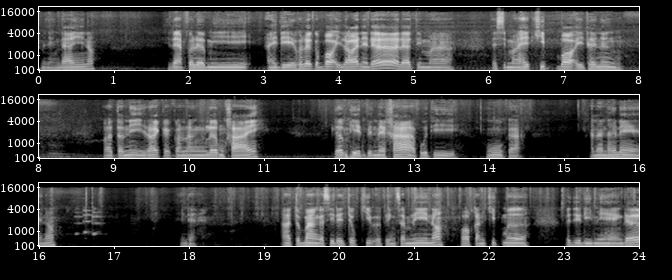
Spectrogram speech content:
มันอย่างได้เนาะนี่แหละเพื่อเลยมีไอเดียเพื่อเลยกับบออีร้อยเนี่ยเด้อแล้วติมาแล้วสิมาเฮ็ดคลิปบ่ออีเธอหนึ่ง ว่าตอนนี้อีร้อยก็กำลังเริ่มขาย เริ่มเห็นเป็นแม่ค้าผู้ที่หูกะอันนั้นเธอแน่เนาะนี่แหละอาตัวบ้างก็สิได้จบคลิปไว้เพียงสำนี้เนาะพอกันคลิปเมื่อก็อยู่ดีมีแหงเด้อ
